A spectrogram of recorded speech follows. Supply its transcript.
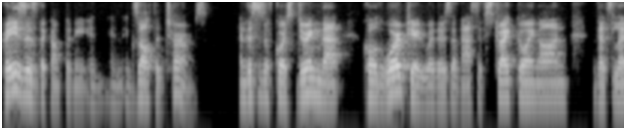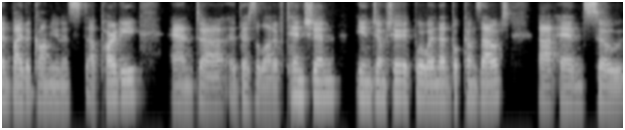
praises the company in in exalted terms. And this is of course during that Cold War period where there's a massive strike going on that's led by the Communist uh, Party, and uh, there's a lot of tension in Jamshedpur when that book comes out. Uh, and so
